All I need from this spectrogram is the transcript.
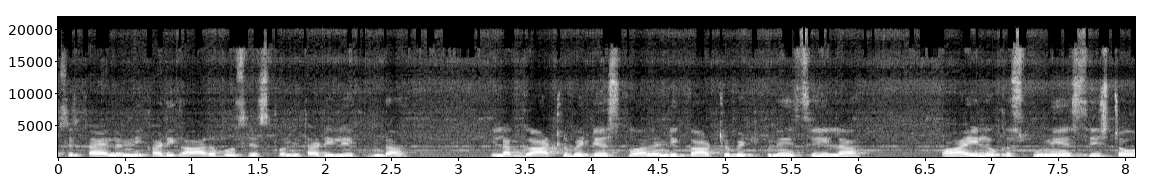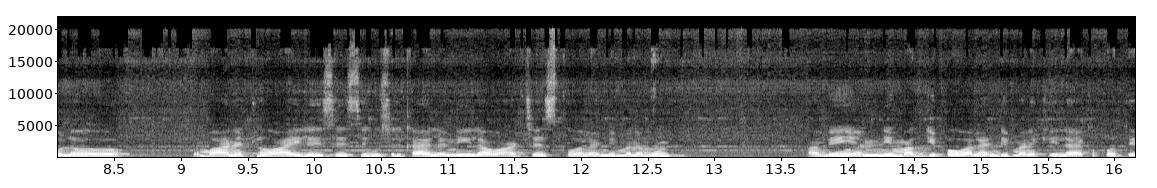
ఉసిరికాయలన్నీ కడిగి ఆరబోసేసుకొని తడి లేకుండా ఇలా ఘాట్లు పెట్టేసుకోవాలండి. ఘాట్లు పెట్టుకునేసి ఇలా ఆయిల్ ఒక స్పూన్ వేసి స్టవ్లో బానెట్లో ఆయిల్ వేసేసి ఉసిరికాయలన్నీ ఇలా వాడ్ చేసుకోవాలండి మనము. అవి అన్నీ మగ్గిపోవాలండి మనకి. లేకపోతే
